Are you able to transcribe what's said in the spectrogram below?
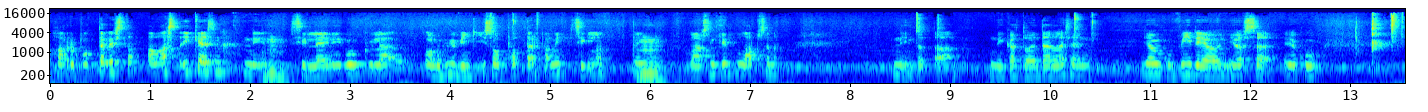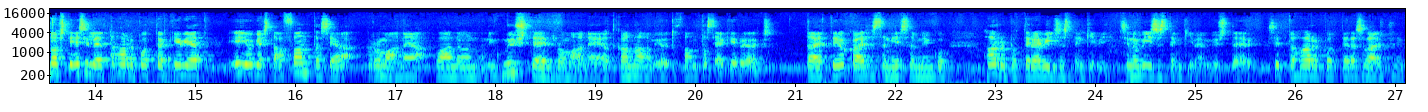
Harry Potterista ala-asteikäisenä, niin Mm. silleen niin kuin kyllä ollut hyvinkin iso Potter-fani silloin, niin mm. varsinkin lapsena. Niin, tota, niin katsoin tällaisen jonkun videon, jossa joku nosti esille, että Harry Potter-kirjat ei oikeastaan ole fantasiaromaaneja, vaan ne on niin mysteeriromaaneja, jotka on naamioitu fantasiakirjoiksi. Tai että jokaisessa niissä on niin kuin Harry Potter ja viisasten kivi. Siinä on viisasten kiven mysteeri. Sitten on Harry Potter ja salaisuuksien,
